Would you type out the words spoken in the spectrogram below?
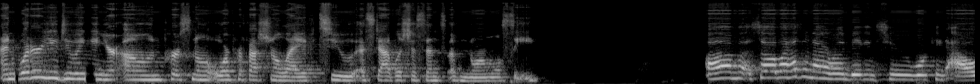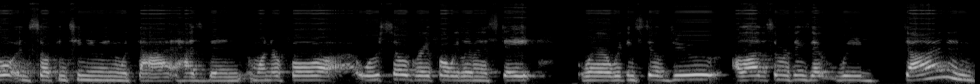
And what are you doing in your own personal or professional life to establish a sense of normalcy? Um, so my husband and I are really big into working out, and so continuing with that has been wonderful. We're so grateful we live in a state where we can still do a lot of the similar things that we've done and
